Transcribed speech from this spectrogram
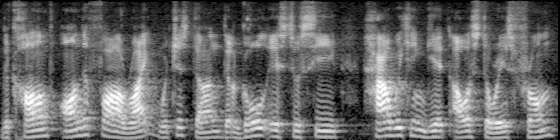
the column on the far right, which is done. The goal is to see how we can get our stories from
